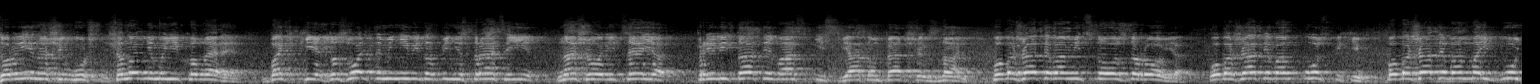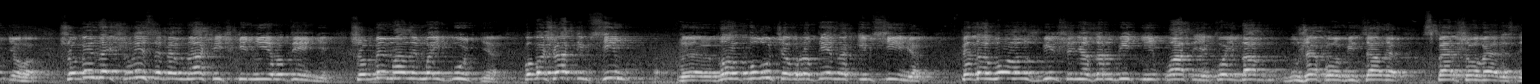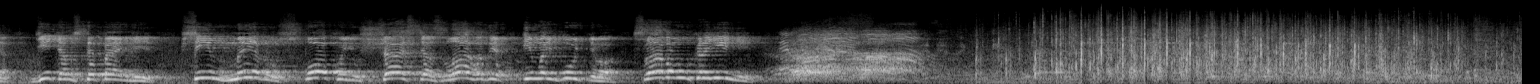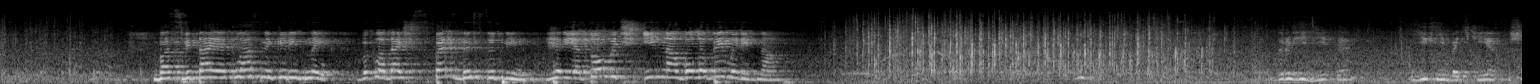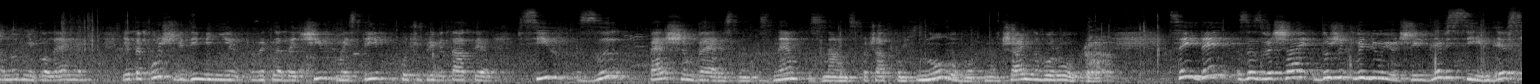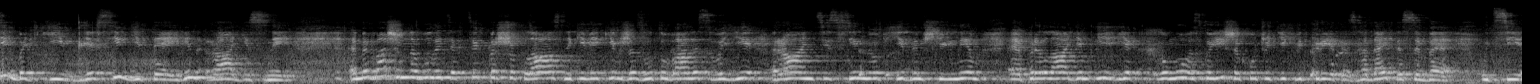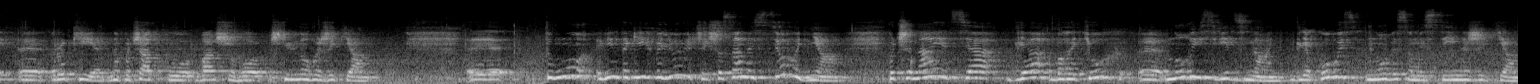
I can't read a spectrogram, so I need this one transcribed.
Дорогі наші учні, шановні мої колеги, батьки, дозвольте мені від адміністрації нашого ліцея привітати вас із святом перших знань, побажати вам міцного здоров'я, побажати вам успіхів, побажати вам майбутнього, щоб ви знайшли себе в нашій шкільній родині, щоб ми мали майбутнє, побажати всім е, благополуччя в родинах і в сім'ях. Педагогам збільшення заробітної плати, якої нам вже пообіцяли з 1 вересня, дітям стипендії, всім миру, спокою, щастя, злагоди і майбутнього. Слава Україні! Вас вітає класний керівник, викладач спецдисциплін Геріятович Інна Володимирівна. Дорогі діти, їхні батьки, шановні колеги, я також від імені викладачів, майстрів хочу привітати всіх з 1 вересня, з Днем знань, з початком нового навчального року. Цей день зазвичай дуже хвилюючий для всіх, для всіх батьків, для всіх дітей. Він радісний. Е, Ми бачимо на вулицях цих першокласників, які вже зготували свої ранці з всім необхідним шкільним е, приладдям і якомога скоріше хочуть їх відкрити. Згадайте себе у ці е, роки на початку вашого шкільного життя. Він такий хвилюючий, що саме з цього дня починається для багатьох е, новий світ знань, для когось нове самостійне життя.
